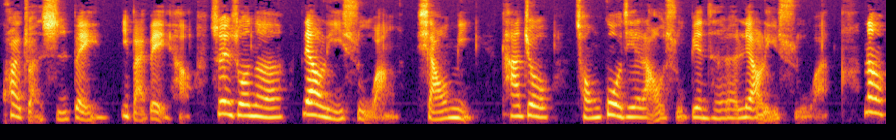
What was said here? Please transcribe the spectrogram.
快转十倍、一百倍。好，所以说呢，料理鼠王小米他就从过街老鼠变成了料理鼠王。那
